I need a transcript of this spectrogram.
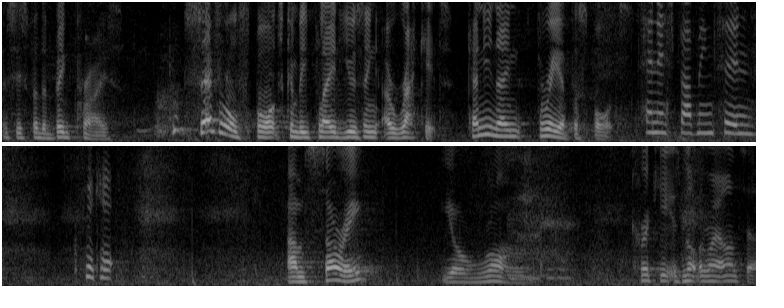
This is for the big prize. Several sports can be played using a racket. Can you name three of the sports? Tennis, badminton, cricket. I'm sorry, you're wrong. Cricket is not the right answer.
